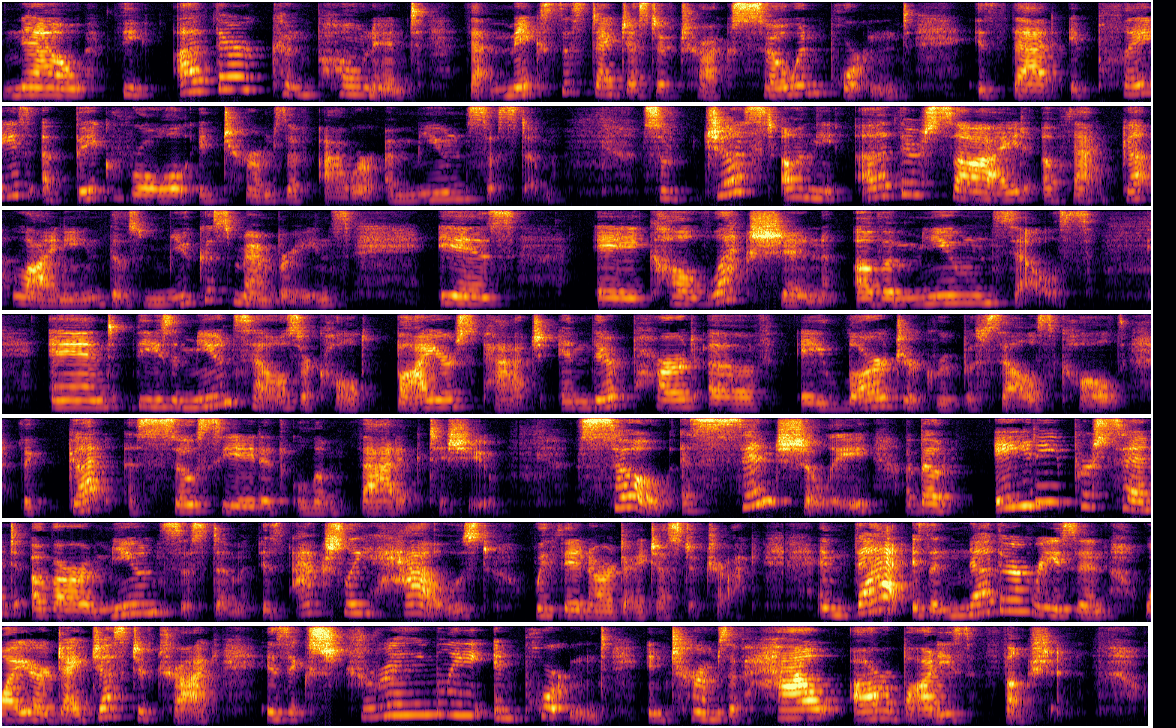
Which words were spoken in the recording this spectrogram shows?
Now, the other component that makes this digestive tract so important is that it plays a big role in terms of our immune system. So, just on the other side of that gut lining, those mucous membranes, is a collection of immune cells. And these immune cells are called Peyer's patch, and they're part of a larger group of cells called the gut associated lymphatic tissue. So essentially, about 80% of our immune system is actually housed within our digestive tract. And that is another reason why our digestive tract is extremely important in terms of how our bodies function.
